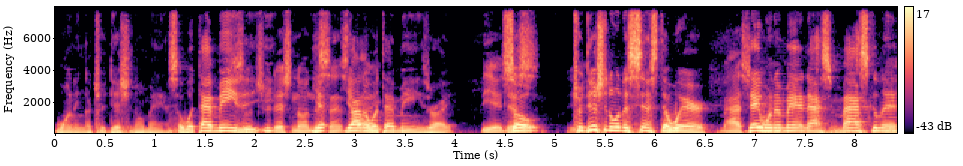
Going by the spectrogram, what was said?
Wanting a traditional man. So what that means So is traditional in the y- sense y'all know what that means, right? yeah, just, so yeah, traditional in the sense that where they masculine. want a man that's masculine, Yeah.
